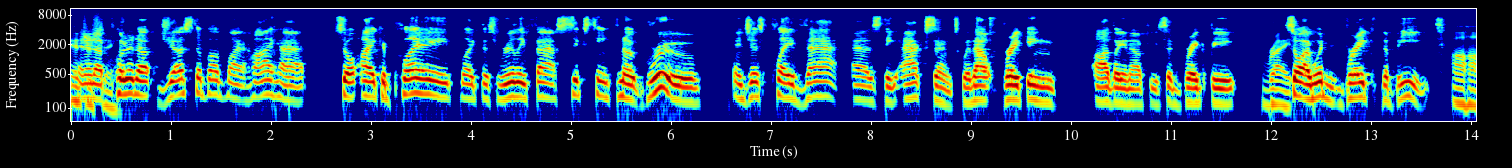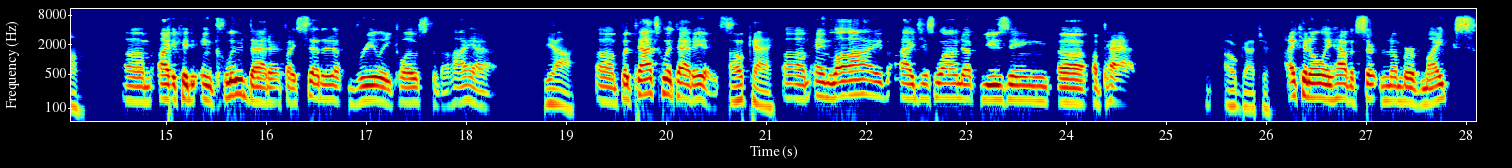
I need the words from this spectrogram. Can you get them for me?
And then I put it up just above my hi-hat so I could play like this really fast 16th note groove and just play that as the accents without breaking. Oddly enough, you said break beat. Right. So I wouldn't break the beat. Uh huh. Um, I could include that if I set it up really close to the hi hat. Yeah. Um, but that's what that is. Okay. Um, and live, I just wound up using uh, a pad. Oh, gotcha. I can only have a certain number of mics.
